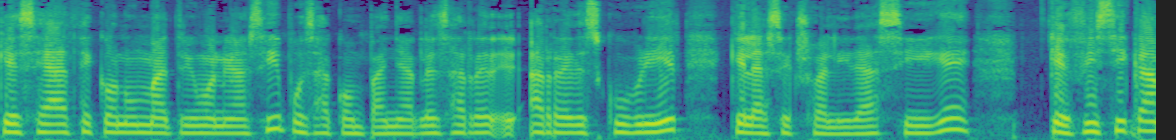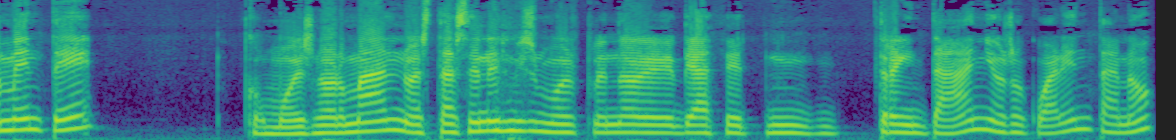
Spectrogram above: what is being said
¿qué se hace con un matrimonio así? Pues acompañarles a, a redescubrir que la sexualidad sigue, que físicamente como es normal, no estás en el mismo esplendor de hace 30 años o 40, ¿no?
